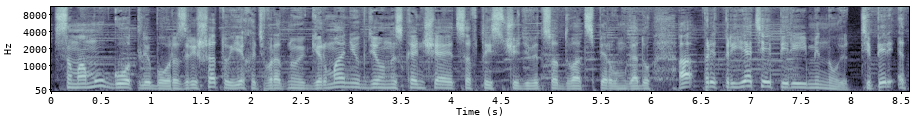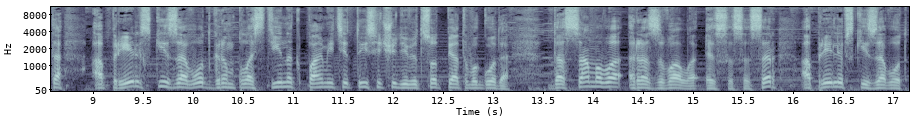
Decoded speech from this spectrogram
самому Готлибу разрешат уехать в родную Германию, где он и скончается в 1921 году, а предприятие переименуют. Теперь это Апрельский завод грампластинок памяти 1905 года. До самого развала СССР Апрелевский завод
